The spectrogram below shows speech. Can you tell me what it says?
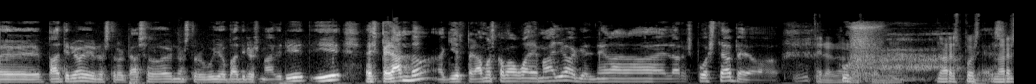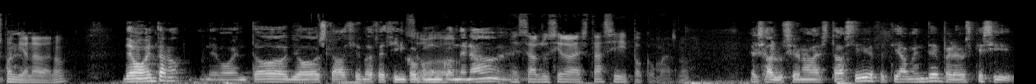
eh, patrio y en nuestro caso nuestro orgullo patrio es Madrid y esperando, aquí esperamos como agua de mayo a que él nega la respuesta, pero... Pero no, no, ha respondido nada, ¿no? De momento no, de momento yo estaba haciendo F5 como un condenado. Esa alusión a la Stasi y poco más, ¿no? Esa alusión a la Stasi, efectivamente, pero es que sí,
